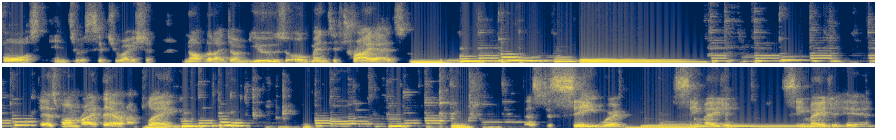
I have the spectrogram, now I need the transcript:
forced into a situation. Not that I don't use augmented triads. There's one right there, and I'm playing. That's just C. We're in C major, C major here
